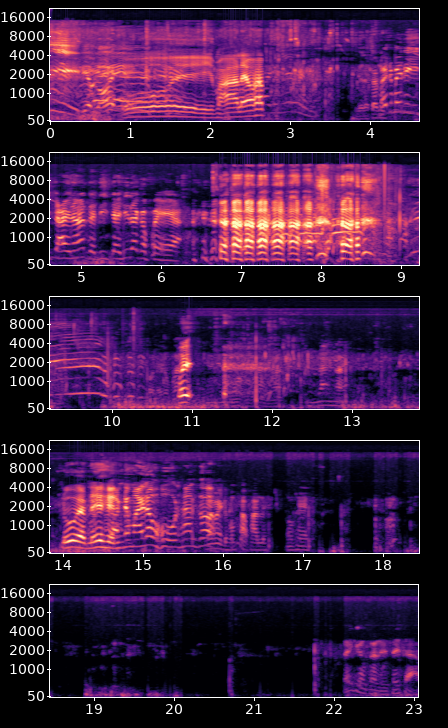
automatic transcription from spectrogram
ยเรียบร้อยโอ้ยมาแล้วครับ เดี๋ยวนะครับไม่ไม่ดีใจนะ แต่ดีใจที่ได้กาแฟอะเฮ้ยล่างนี่รู้แบบนี้เห็น ก่อนทำไมแล้วโอ้โหท่านก็ ไม่ไม่เดี๋ยวผมสับพันเลยโอเค ไซส์เดียวกันเลยไซส์สาม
